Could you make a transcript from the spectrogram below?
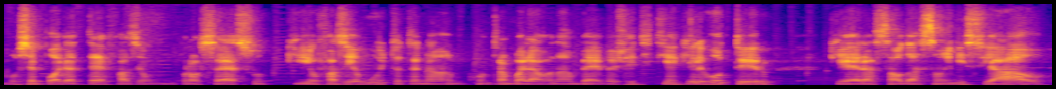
você pode até fazer um processo que eu fazia muito até na, quando trabalhava na Ambev, a gente tinha aquele roteiro que era a saudação inicial,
